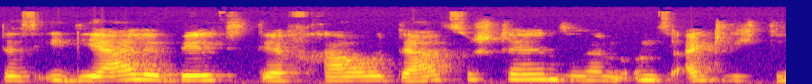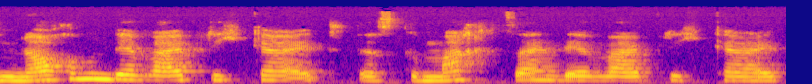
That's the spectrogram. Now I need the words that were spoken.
das ideale Bild der Frau darzustellen, sondern uns eigentlich die Normen der Weiblichkeit, das Gemachtsein der Weiblichkeit,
